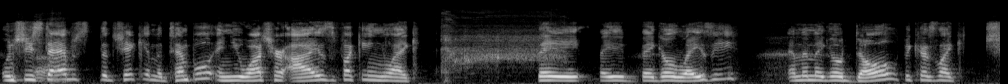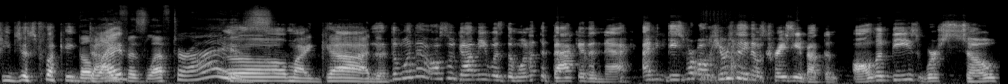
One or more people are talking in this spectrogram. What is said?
when she stabs the chick in the temple and you watch her eyes fucking like they they they go lazy and then they go dull because like she just fucking the died. life has left her eyes. Oh my god. The, the one that also got me was the one at the back of the neck. I mean, these were all. Here's the thing that was crazy about them. All of these were so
